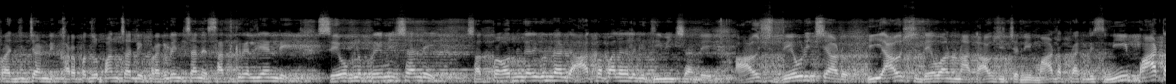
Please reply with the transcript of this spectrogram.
ప్రకటించండి కరపత్రులు పంచండి ప్రకటించండి సత్క్రియలు చేయండి సేవకులు ప్రేమించండి సత్ప్రవర్తన కలిగి ఉండండి ఆత్మపాల కలిగి జీవించండి. ఆయుష్ దేవుడిచ్చాడు. ఈ ఆయుష్ దేవాన్ని నాకు ఆయుష్ నీ మాట ప్రకటిస్తే నీ పాట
